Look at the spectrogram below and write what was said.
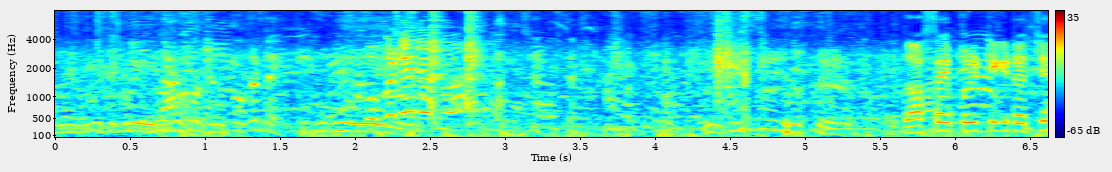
হয়নি। এক- দশ তারিখ পুরীর টিকিট হচ্ছে।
